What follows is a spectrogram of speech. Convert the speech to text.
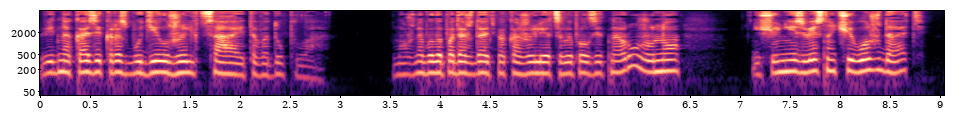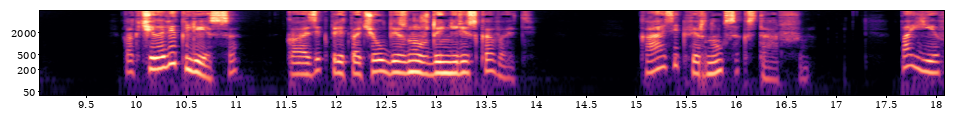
Видно, Казик разбудил жильца этого дупла. Можно было подождать, пока жилец выползет наружу, но еще неизвестно, чего ждать. Как человек леса, Казик предпочел без нужды не рисковать. Казик вернулся к старшим. Поев,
